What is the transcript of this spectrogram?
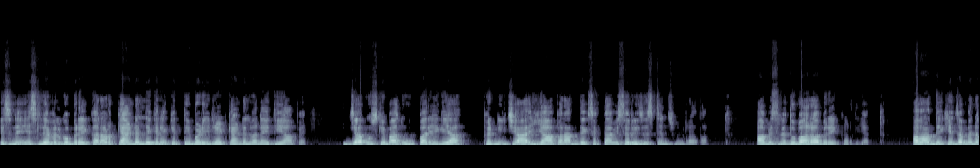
इसने इस लेवल को ब्रेक करा और कैंडल देख रहे हैं कितनी बड़ी रेड कैंडल बनाई थी यहाँ पे। जब उसके बाद ऊपर ही गया, फिर नीचे आया, यहाँ पर आप देख सकते हैं इसे रेजिस्टेंस मिल रहा था। अब इसने दोबारा ब्रेक कर दिया। अब आप देखिए, जब मैंने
